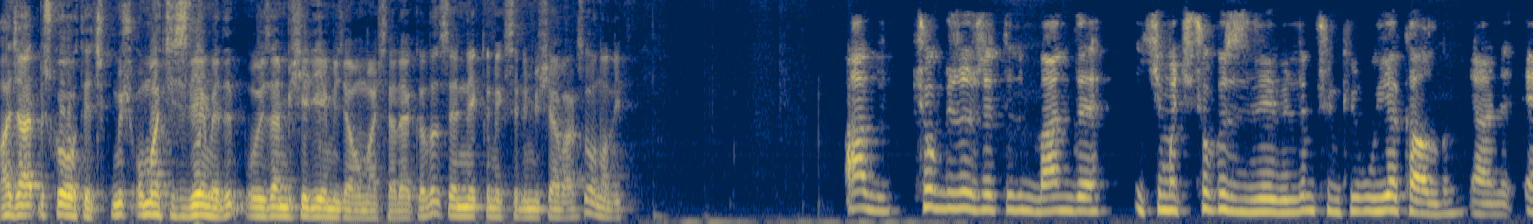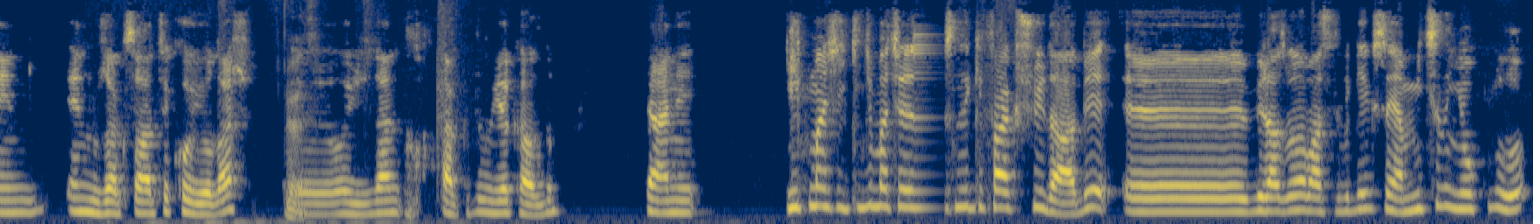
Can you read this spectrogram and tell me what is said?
acayip bir skor ortaya çıkmış. O maçı izleyemedim. O yüzden bir şey diyemeyeceğim o maçla alakalı. Senin eklemek istediğin bir şey varsa onu alayım. Abi çok güzel özetledim. Ben de iki maçı çok hızlı izleyebildim. Çünkü uyuyakaldım. Yani en en uzak saate koyuyorlar. Evet. Ee, o yüzden hakikaten uyuyakaldım. Yani ilk maç ikinci maç arasındaki fark şuydu abi. Ee, biraz ona bahsetmek gerekirse yani Mitchell'ın yokluğu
